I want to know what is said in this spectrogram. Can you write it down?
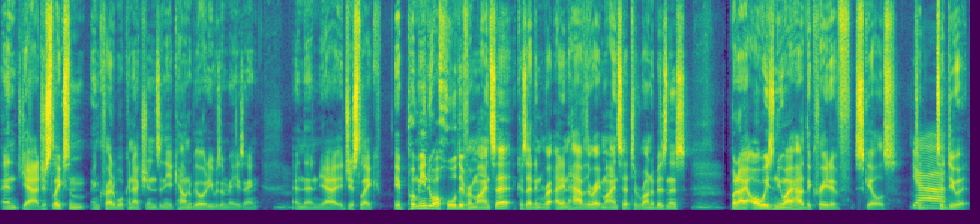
and yeah, just like some incredible connections, and the accountability was amazing. Hmm. And then yeah, it just like it put me into a whole different mindset because I didn't re- I didn't have the right mindset to run a business, Hmm. but I always knew I had the creative skills Yeah. to, to do it,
